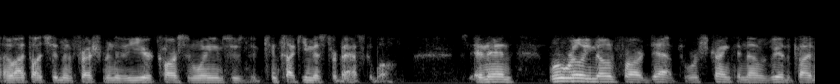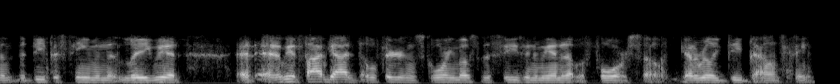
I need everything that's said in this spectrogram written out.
who I thought should have been freshman of the year, Carson Williams, who's the Kentucky Mr. Basketball. And then we're really known for our depth. We're strength in numbers. We had probably the, the deepest team in the league. We had we had five guys double figures in scoring most of the season, and we ended up with four. So got a really deep, balanced team.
